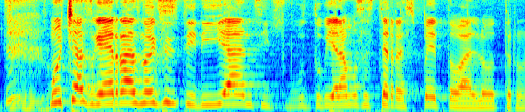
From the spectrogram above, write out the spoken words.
muchas guerras no existirían si tuviéramos este respeto al otro.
